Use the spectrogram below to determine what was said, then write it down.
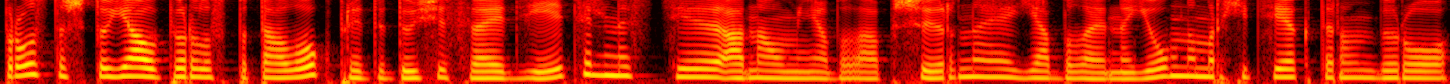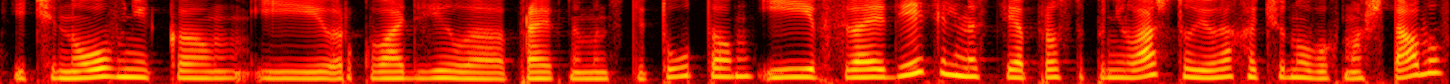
просто, что я уперлась в потолок предыдущей своей деятельности. Она у меня была обширная. Я была и наемным архитектором бюро, и чиновником, и руководила проектным институтом. И в своей деятельности я просто поняла, что я хочу новых масштабов,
